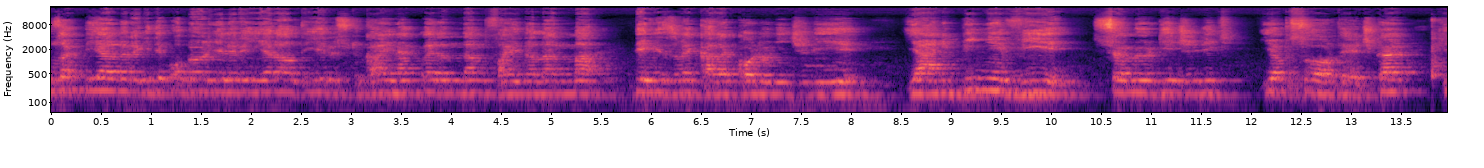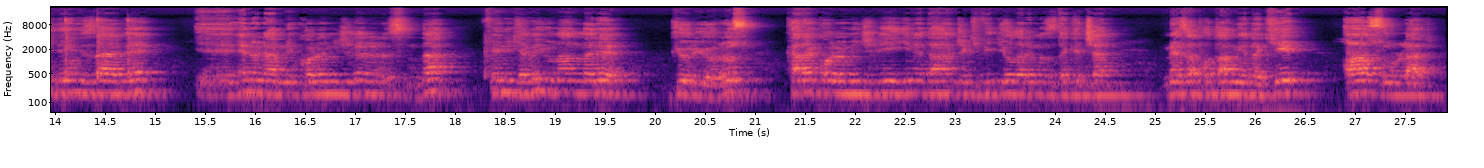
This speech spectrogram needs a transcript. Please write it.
uzak diyarlara gidip o bölgelerin yeraltı yerüstü kaynaklarından faydalanma deniz ve kara koloniciliği yani bir nevi sömürgecilik yapısı ortaya çıkar ki denizlerde e, en önemli koloniciler arasında Fenike ve Yunanları görüyoruz. Kara koloniciliği yine daha önceki videolarımızda geçen Mezopotamya'daki Asurlar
